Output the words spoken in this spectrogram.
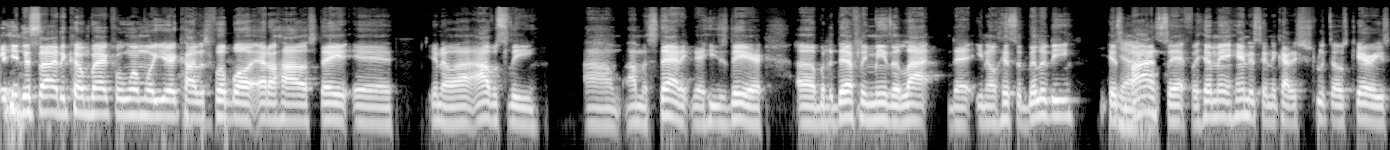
he decided to come back for one more year of college football at Ohio State, and you know, I obviously um, I'm ecstatic that he's there, uh, but it definitely means a lot that you know his ability his yeah. mindset for him and Henderson to kind of split those carries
